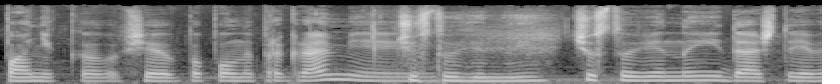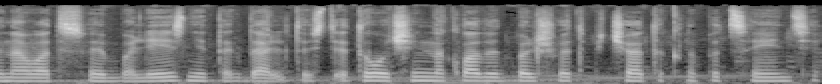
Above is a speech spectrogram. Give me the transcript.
паника вообще по полной программе. Чувство вины. Чувство вины, да, что я виновата в своей болезни и так далее. То есть это очень накладывает большой отпечаток на пациенте.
